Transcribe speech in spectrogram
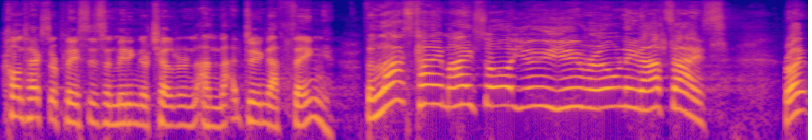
contexts or places and meeting their children and doing that thing. The last time I saw you, you were only that size, right?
